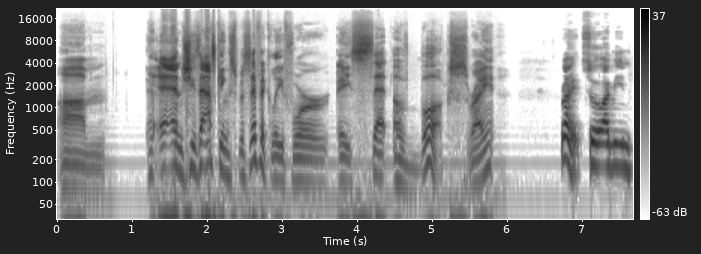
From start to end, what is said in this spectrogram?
um, and she's asking specifically for a set of books, right? Right. So, I mean,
